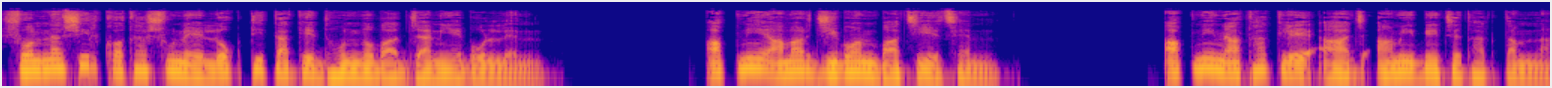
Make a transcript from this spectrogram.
সন্ন্যাসীর কথা শুনে লোকটি তাকে ধন্যবাদ জানিয়ে বললেন, আপনি আমার জীবন বাঁচিয়েছেন। আপনি না থাকলে আজ আমি বেঁচে থাকতাম না।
